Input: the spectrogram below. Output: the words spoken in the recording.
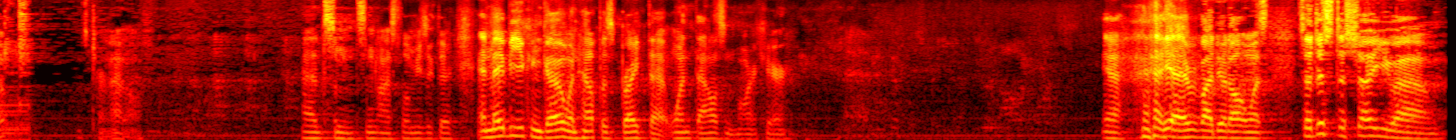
Oh, let's turn that off. Add some, some nice little music there. And maybe you can go and help us break that 1,000 mark here. Yeah, yeah, everybody do it all at once. So just to show you, um,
